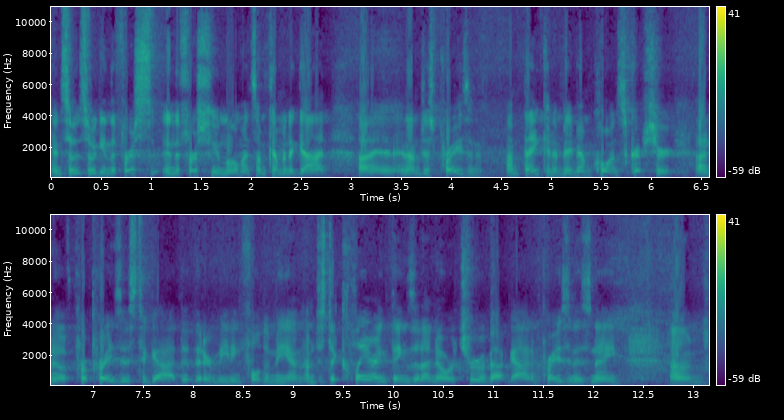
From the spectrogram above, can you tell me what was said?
And so, so again, the first in the first few moments, I'm coming to God uh, and, and, I'm just praising Him. I'm thanking Him. Maybe I'm quoting Scripture. I know of praises to God that, that are meaningful to me. I'm, I'm, just declaring things that I know are true about God and praising His name. Um,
